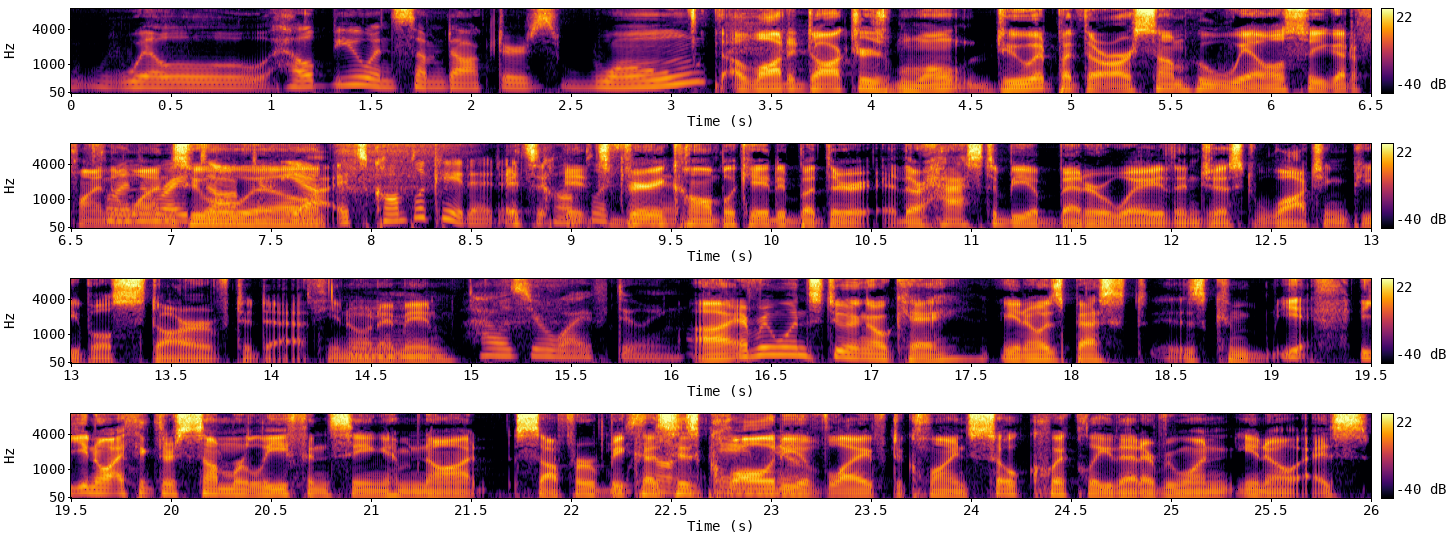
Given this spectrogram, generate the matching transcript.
will help you and some doctors won't. a lot of doctors won't do it, but there are some who will. So you got to find, the Find ones right who doctor. will. Yeah, it's complicated. it's It's, it's very complicated, but there there has to be a better way than just watching people starve to death. You know what I mean? How's your wife doing? Uh, everyone's doing okay, you know, as best as can. Yeah, you know, I think there's some relief in seeing him not suffer because not his pain, quality yeah. of life declined so quickly that everyone, you know, as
